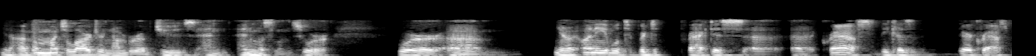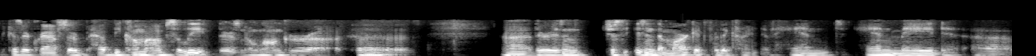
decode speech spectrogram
you know, a, much larger number of Jews and, and Muslims who are who are um, you know unable to practice uh, uh, crafts because their crafts because their crafts are have become obsolete. There's no longer uh, uh, uh there isn't just isn't the market for the kind of hand handmade uh,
